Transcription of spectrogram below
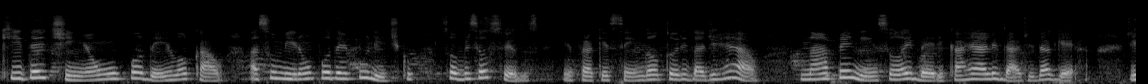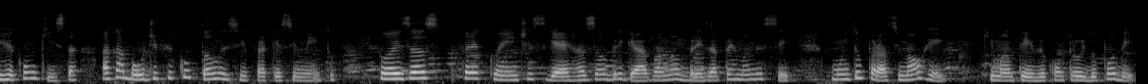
que detinham o poder local assumiram o poder político sobre seus feudos, enfraquecendo a autoridade real. Na Península Ibérica, a realidade da guerra de reconquista acabou dificultando esse enfraquecimento, pois as frequentes guerras obrigavam a nobreza a permanecer muito próxima ao rei, que manteve o controle do poder.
